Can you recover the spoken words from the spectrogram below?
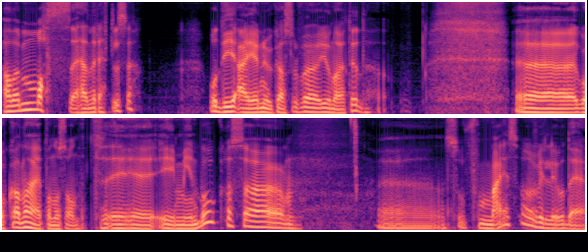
hadde massehenrettelse, og de eier Newcastle for United. Eh, går ikke an å heie på noe sånt i, i min bok. Og så, eh, så for meg så ville jo det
